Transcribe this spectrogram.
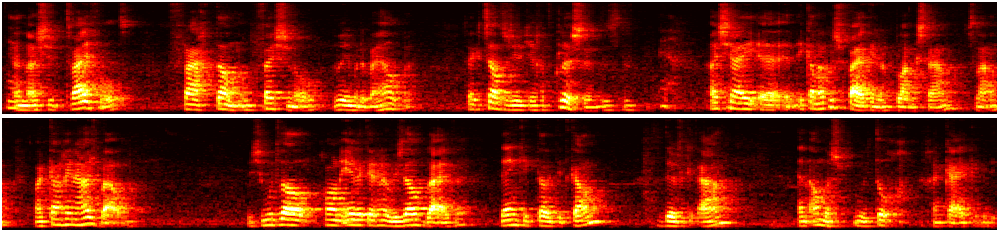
Ja. En als je twijfelt, vraag dan een professional, wil je me erbij helpen? Zeg hetzelfde als je gaat klussen. Dus ja. als jij, uh, ik kan ook een spijker in een plank staan, slaan, maar ik kan geen huis bouwen. Dus je moet wel gewoon eerlijk tegenover jezelf blijven. Denk ik dat ik dit kan? Durf ik het aan? En anders moet je toch gaan kijken,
